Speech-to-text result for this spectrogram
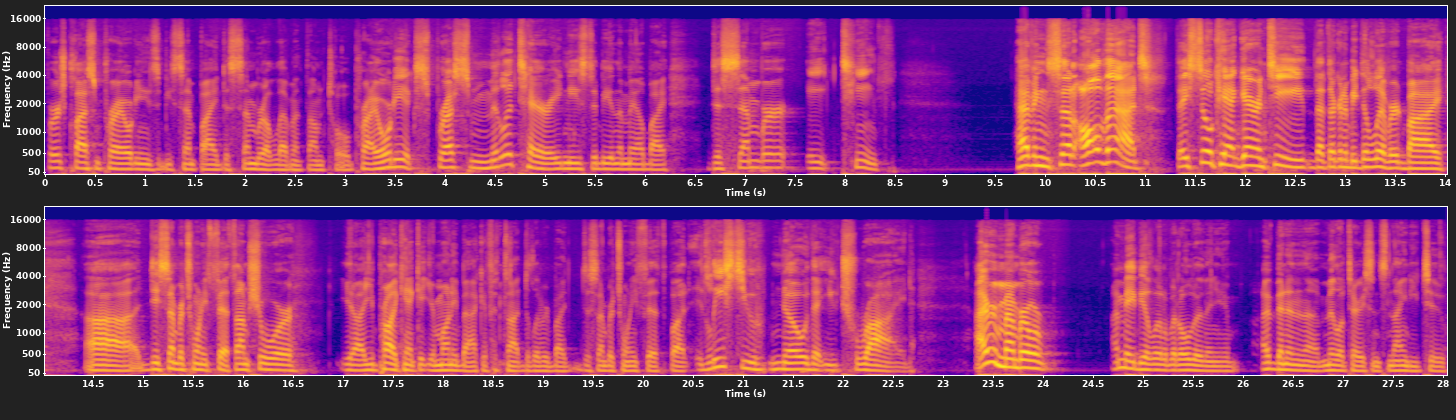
First class and priority needs to be sent by December 11th. I'm told. Priority Express Military needs to be in the mail by December 18th. Having said all that, they still can't guarantee that they're going to be delivered by uh, December 25th. I'm sure you know you probably can't get your money back if it's not delivered by December 25th, but at least you know that you tried. I remember I may be a little bit older than you. I've been in the military since 92.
